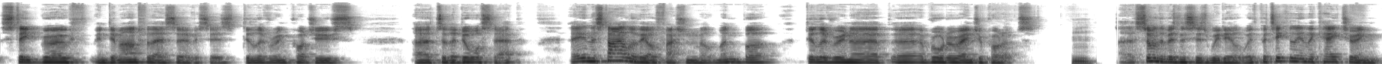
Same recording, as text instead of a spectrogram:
steep growth in demand for their services, delivering produce uh, to the doorstep in the style of the old fashioned milkman, but delivering a, a broader range of products. Mm. Uh, some of the businesses we deal with, particularly in the catering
